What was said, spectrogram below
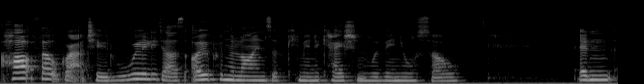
heartfelt gratitude really does open the lines of communication within your soul. And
